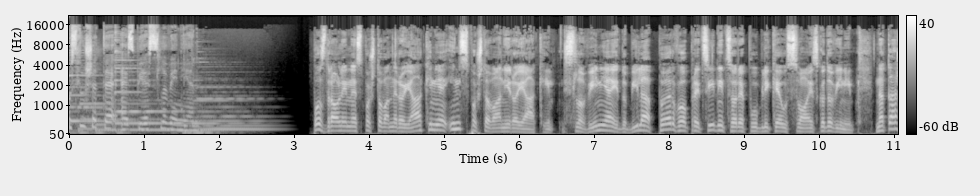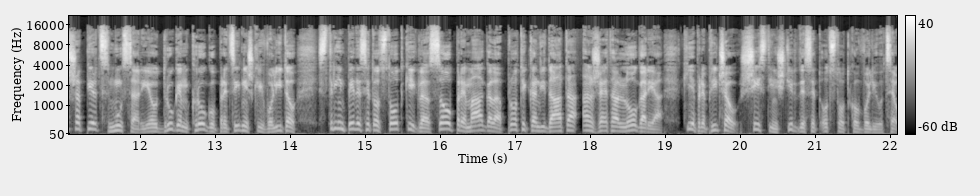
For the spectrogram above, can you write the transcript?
Poslušate SBS Slovenijo. Pozdravljene spoštovane rojakinje in spoštovani rojaki. Slovenija je dobila prvo predsednico republike v svoji zgodovini. Nataša Pirc Musar je v drugem krogu predsedniških volitev s 53 odstotki glasov premagala proti kandidata Anžeta Logarja, ki je prepričal 46 odstotkov voljivcev.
